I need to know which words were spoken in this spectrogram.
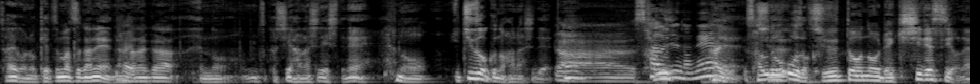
最後の結末がね、なかなか、あの、難しい話でしてね、あの、一族の話で。ああ、サウジのねはい、サウド王族。中東の歴史ですよね。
